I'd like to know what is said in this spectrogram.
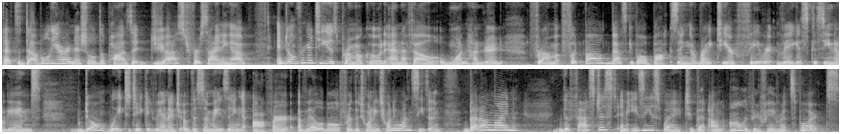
That's double your initial deposit just for signing up. And don't forget to use promo code nfl100 from football basketball boxing right to your favorite vegas casino games. Don't wait to take advantage of this amazing offer available for the 2021 season. Bet online the fastest and easiest way to bet on all of your favorite sports.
